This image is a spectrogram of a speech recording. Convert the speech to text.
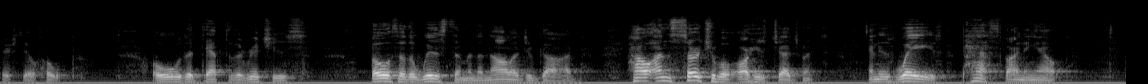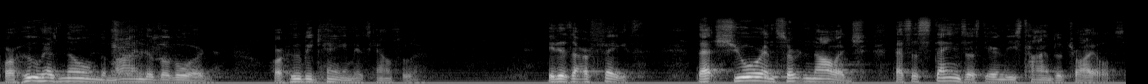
there's still hope. Oh, the depth of the riches, both of the wisdom and the knowledge of God. How unsearchable are his judgments and his ways past finding out. For who has known the mind of the Lord, or who became his counselor? It is our faith, that sure and certain knowledge that sustains us during these times of trials,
